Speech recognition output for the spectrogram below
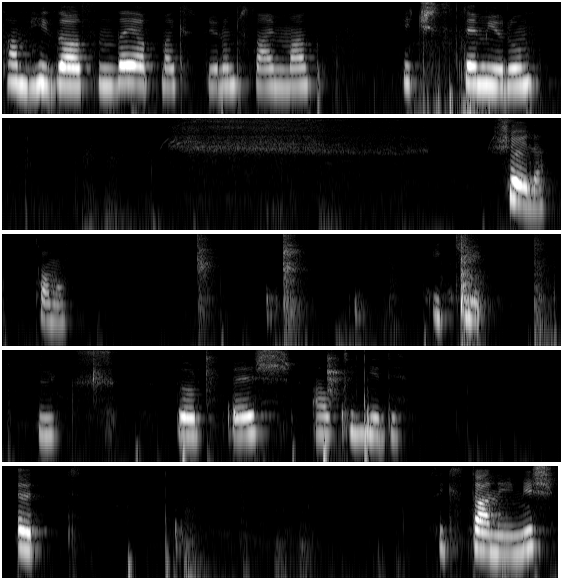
Tam hizasında yapmak istiyorum. Saymak hiç istemiyorum. Şöyle. Tamam. 2 3 4 5 6 7 Evet. 8 taneymiş.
